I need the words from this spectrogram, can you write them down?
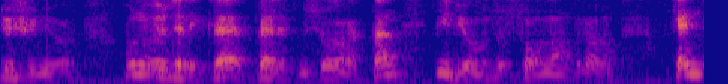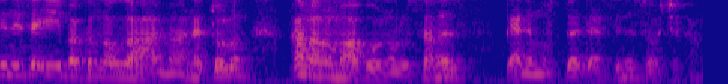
düşünüyorum. Bunu özellikle belirtmiş olaraktan videomuzu sonlandıralım. Kendinize iyi bakın Allah'a emanet olun. Kanalıma abone olursanız beni mutlu edersiniz. Hoşçakalın.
